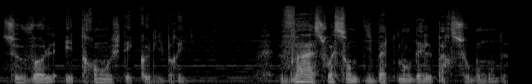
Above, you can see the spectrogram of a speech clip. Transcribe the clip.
Ce vol étrange des colibris, 20 à 70 battements d'ailes par seconde,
